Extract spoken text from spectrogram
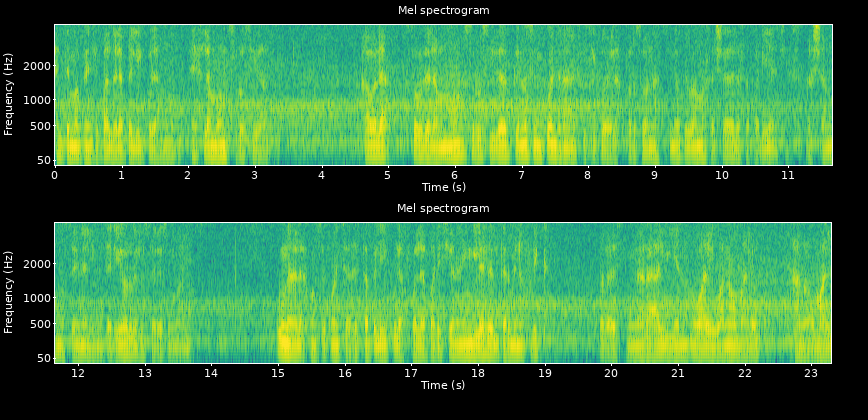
el tema principal de la película es la monstruosidad. Ahora sobre la monstruosidad que no se encuentra en el físico de las personas, sino que va más allá de las apariencias, hallándose en el interior de los seres humanos. Una de las consecuencias de esta película fue la aparición en inglés del término freak, para designar a alguien o algo anómalo, anormal,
